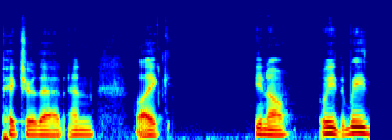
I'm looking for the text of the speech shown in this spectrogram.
picture that. And like, you know, we we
